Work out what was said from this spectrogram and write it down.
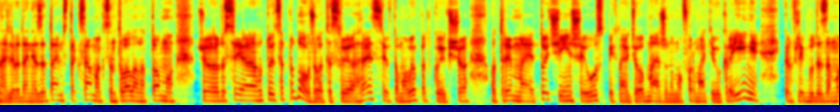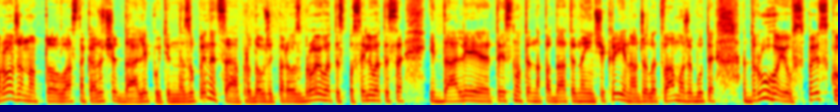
е, для видання The Times так само акцентувала на тому, що Росія готується продовжувати свою агресію в тому випадку, якщо отримає той чи інший успіх, навіть у обмеженому форматі в Україні, конфлікт буде заморожено, то власне кажучи, далі Путін не зупиниться, а продовжить переозброюватись, посилюватися і далі тиснути, нападати на інші країни. Отже, Литва може бути другою в списку.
